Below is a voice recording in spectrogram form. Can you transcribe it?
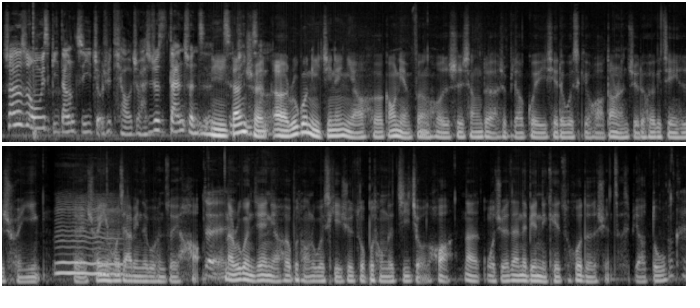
所以它是用威士忌当基酒去调酒，还是就是单纯只你单纯呃，如果你今天你要喝高年份或者是相对来说比较贵一些的威士忌的话，当然绝对会建议是纯饮。嗯。对，纯饮或加冰这部分最好。对。那如果你今天你要喝不同的威士忌去做不同的基酒的话，那我觉得在那边你可以做获得的选择是比较多。OK。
